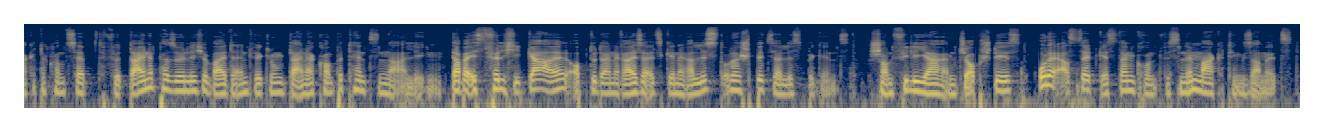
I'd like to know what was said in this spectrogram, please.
T-Shape-Marketer-Konzept für deine persönliche persönliche Weiterentwicklung deiner Kompetenzen nahelegen. Dabei ist völlig egal, ob du deine Reise als Generalist oder Spezialist beginnst, schon viele Jahre im Job stehst oder erst seit gestern Grundwissen im Marketing sammelst.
